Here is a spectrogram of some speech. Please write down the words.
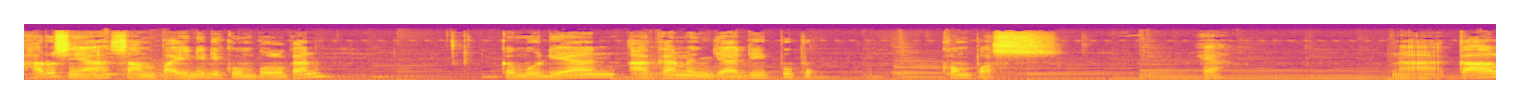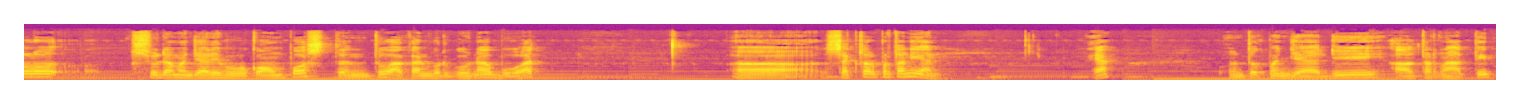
harusnya sampah ini dikumpulkan kemudian akan menjadi pupuk kompos. Ya. Nah, kalau sudah menjadi pupuk kompos tentu akan berguna buat uh, sektor pertanian. Ya. Untuk menjadi alternatif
